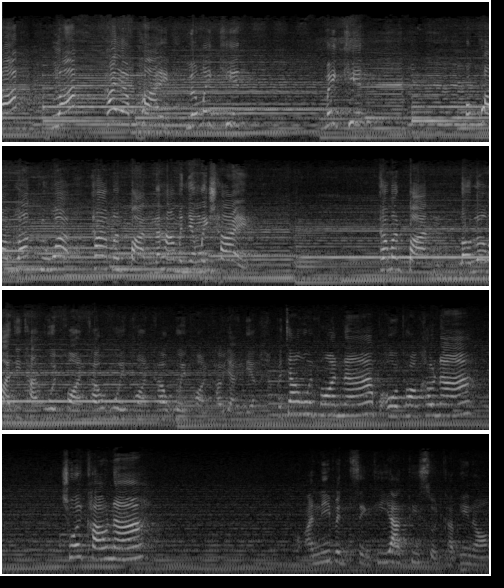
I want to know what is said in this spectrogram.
รักรักให้อภัยแล้วไม่คิด ไม่คิดเพราะความรักคือว่าถ้ามันปั่นนะคะมันยังไม่ใช่ ถ้ามันปั่นเราเริ่มอธิษฐานอวยพรเขาอวยพรเขาอวยพรเขาอย่างเดียว พระเจ้าอวยพรนะอวยพรเขานะ ช่วยเขานะ อันนี้เป็นสิ่งที่ยากที่สุดค่ะพี่น้อง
